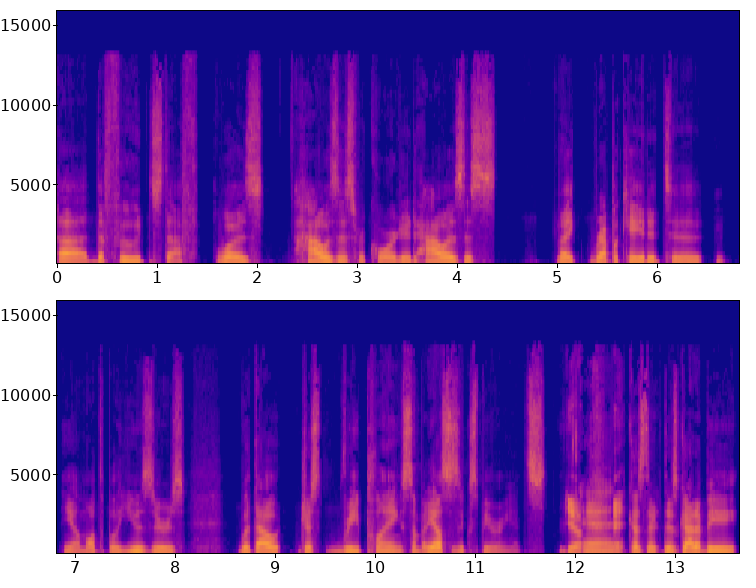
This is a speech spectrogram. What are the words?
uh, the food stuff was how is this recorded? How is this like replicated to, you know, multiple users without just replaying somebody else's experience? Yeah. and Eh. because there, there's got to be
